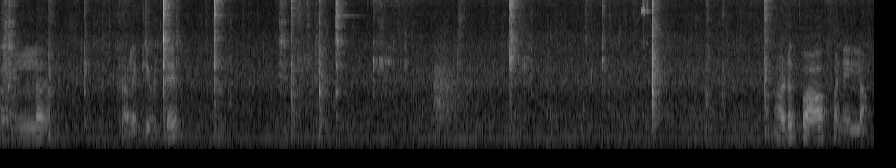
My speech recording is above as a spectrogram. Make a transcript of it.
நல்லா கலக்கி விட்டு அடுப்பை ஆஃப் பண்ணிடலாம்.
